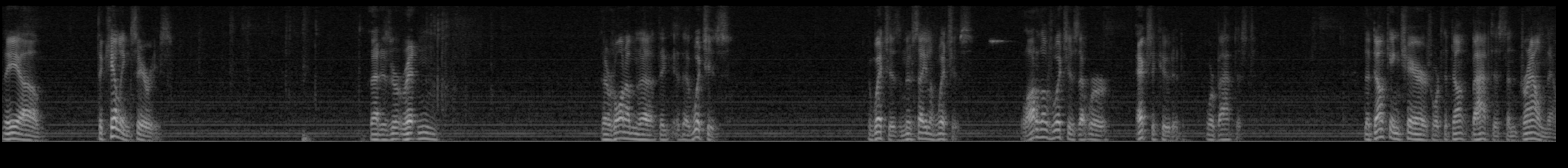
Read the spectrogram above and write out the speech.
the uh, the Killing series that is written there was one of them, the, the, the witches. The witches, the New Salem witches. A lot of those witches that were executed were Baptist. The dunking chairs were to dunk Baptists and drown them.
